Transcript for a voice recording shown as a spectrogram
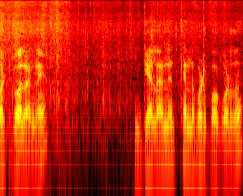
పట్టుకోవాలండి. గెల అనేది కింద పడిపోకూడదు.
